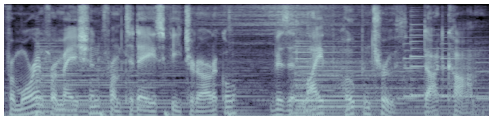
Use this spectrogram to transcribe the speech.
For more information from today's featured article, visit lifehopeandtruth.com.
